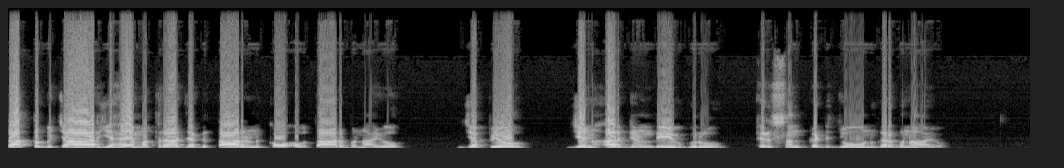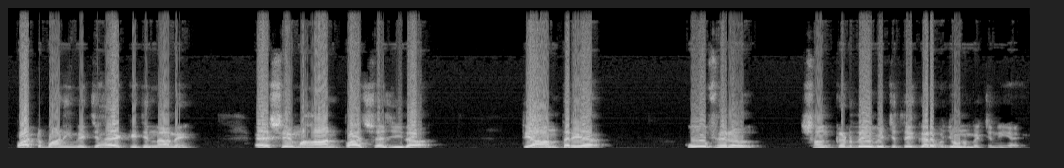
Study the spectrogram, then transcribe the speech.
ਤਤ ਵਿਚਾਰ ਯਹ ਮਥਰਾ ਜਗ ਤਾਰਨ ਕੋ ਅਵਤਾਰ ਬਨਾਇਓ ਜਪਿਓ, ਜਿਨ ਅਰਜਨ ਦੇਵ ਗੁਰੂ, ਫਿਰ ਸੰਕਟ ਜੋਨ ਗਰਭ ਨਾ ਆਇਓ ਭਟ ਬਾਣੀ ਵਿੱਚ ਹੈ ਕਿ ਜਿਨ੍ਹਾਂ ਨੇ ਐਸੇ ਮਹਾਨ ਪਾਤਸ਼ਾਹ ਜੀ ਦਾ ਧਿਆਨ ਧਰਿਆ, ਉਹ ਫਿਰ ਸੰਕਟ ਦੇ ਵਿੱਚ ਤੇ ਗਰਭ ਜੋਨ ਵਿੱਚ ਨਹੀਂ ਆਏ।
